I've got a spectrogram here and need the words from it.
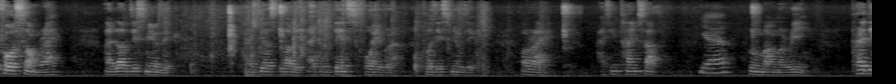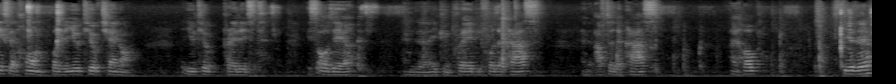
beautiful song, right? I love this music. I just love it. I can dance forever for this music. All right. I think time's up. Yeah. Rhumba Marie. Playlist at home for the YouTube channel. YouTube playlist. It's all there. And uh, you can play before the class and after the class. I hope still there.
